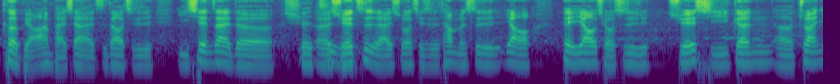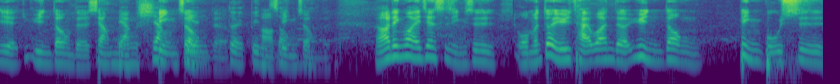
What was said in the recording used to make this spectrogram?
课表安排下来，知道其实以现在的学呃学制来说，其实他们是要被要求是学习跟呃专业运动的项目并重的，对，并重并重的。然后另外一件事情是我们对于台湾的运动。并不是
